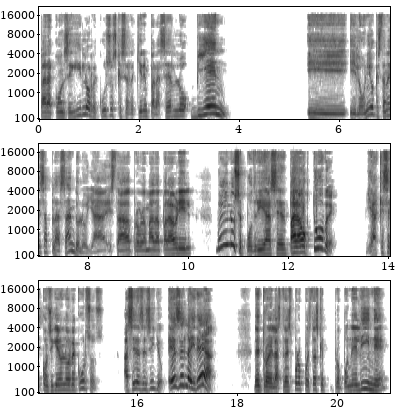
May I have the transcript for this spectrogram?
para conseguir los recursos que se requieren para hacerlo bien. Y, lo único que están es aplazándolo. Ya está programada para abril. Bueno, se podría hacer para octubre, ya que se consiguieron los recursos. Así de sencillo. Esa es la idea. Dentro de las tres propuestas que propone el INE,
